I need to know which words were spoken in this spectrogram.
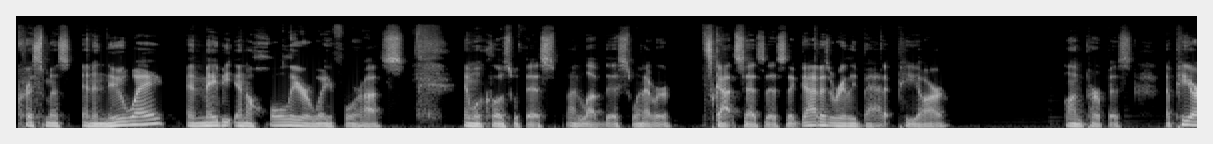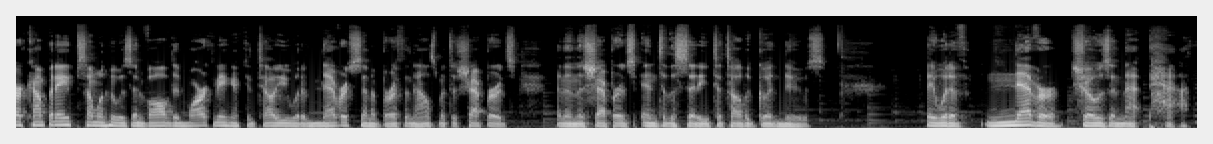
Christmas in a new way and maybe in a holier way for us. And we'll close with this. I love this whenever Scott says this that God is really bad at PR on purpose. A PR company, someone who was involved in marketing, I can tell you would have never sent a birth announcement to shepherds and then the shepherds into the city to tell the good news. They would have never chosen that path.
